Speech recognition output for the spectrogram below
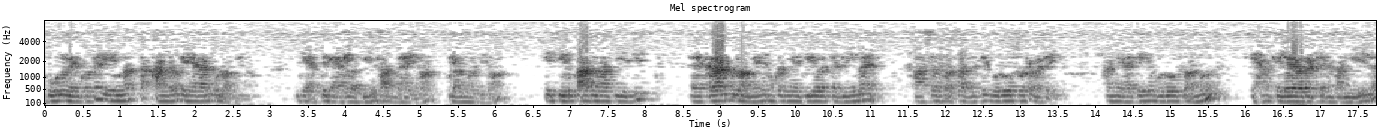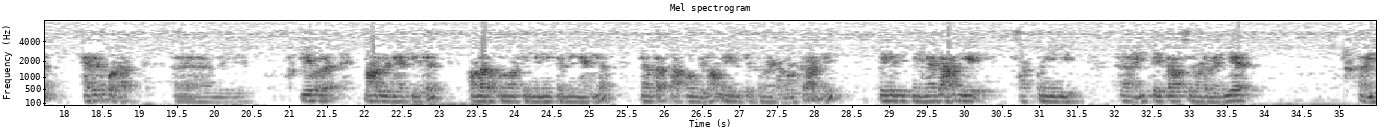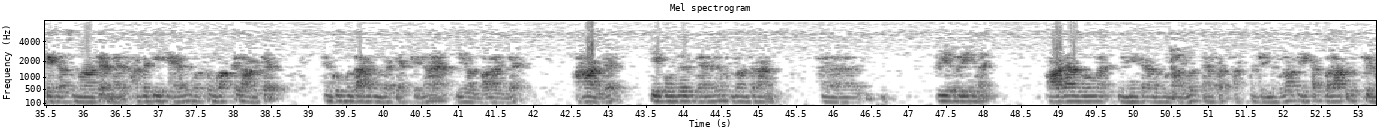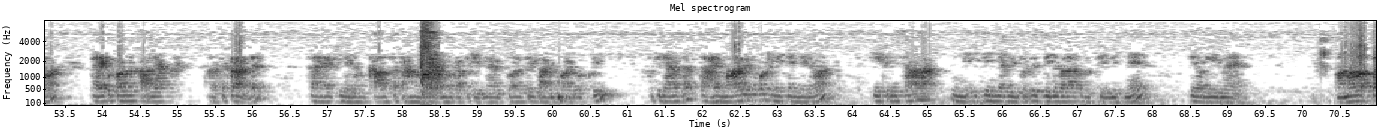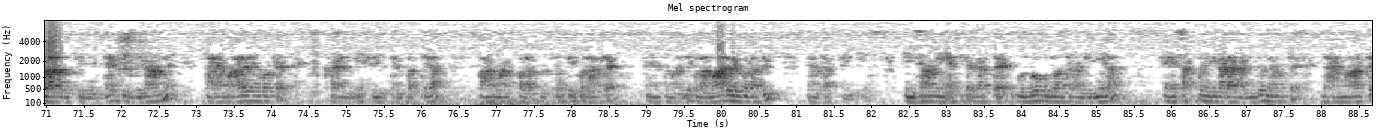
පූර්ණ වෙනකොට ඒ උනත් අඛණ්ඩව ගෙන ගන්න පුළුවන් වෙනවා. ඉතින් ඇත්තට ගැටලා තියෙන සාධාරණනවා, උලන් වදිනවා. ඒ සියලු කාරණාතියෙදි කරන්න පුළුවන් වෙන්නේ මොකද මේ පියවර කැදීම ආශ්‍රව ප්‍රසාදයේ ගුරුසුවට වැටෙනවා. අන්නේ වැටෙන ගුරුසු අනුව එහා කෙලවරට යනකම් ගිහිල්ලා හැරෙනකොට මේ පියවර මාරු වෙන හැටියට අම දකුණු වශයෙන් මෙනෙහි කරමින් හැදිලා නැවතත් ආපහු වෙනවා මේ විදිහට තමයි ගමන් කරන්නේ ඒකෙදි මේ නැගහදී සක්මණේදී හිත එකලස් වෙනවට වැඩිය හිත එකලස් වුණාට අගදී හැරෙනකොට උගක් කලාවට කුඹ දාහනක් වෙනවා දේවල් බලන්න අහන්න. ඒක හොඳට දැනගෙන පුළුවන් තරම් ප්‍රියවීම ආදානෝම මෙහෙ කරන්න පුළුවන් වුණොත් නැවතත් අක්මන් දෙන්න පුළුවන්. ඒකත් බලාපොරොත්තු වෙනවා. පැයක පමණ කාලයක් ගත කරන්නේ. කියන කාලසටහන වලට අපිට එන විශ්වාසයේ කාර්යමාඩුවක් වෙයි. අපි නැවතත් ආය මාර වෙනකොට මෙතෙන් වෙනවා. ඒක නිසා ඉතින් යන විපත දෙන්න බලාපොරොත්තු වෙන්නේ නැහැ. ඒ වගේම අමාවක් බලාපොරොත්තු වෙන්නේ නැහැ. ඒ දිනාම ආය මාර වෙනකොට කරන්නේ සිල්පන්පත් වෙලා ආමාවක් බලාපොරොත්තු වෙනවා. ඒකලකට සමානයි. ඒකලා මාර වෙනකොට අපි නැවතත් වෙන්නේ. ඒ නිසා මේ ඇති කරගත්ත ගුණ පුළුවන් තරම් ගෙනියලා සක්මණේ කඩා ගන්නද නැවත ධර්මාට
